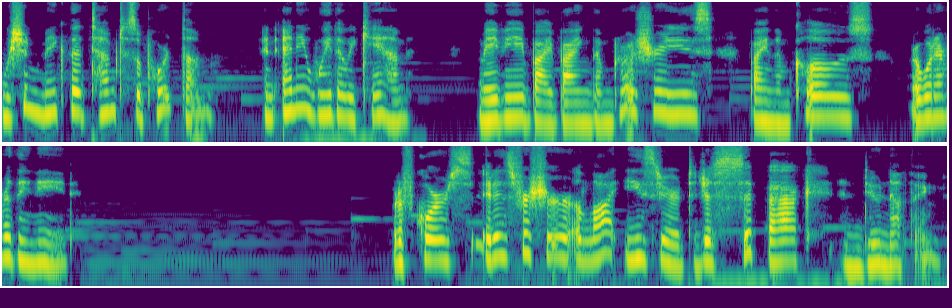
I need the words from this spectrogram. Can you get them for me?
we should make the attempt to support them in any way that we can. Maybe by buying them groceries, buying them clothes, or whatever they need. But of course, it is for sure a lot easier to just sit back and do nothing,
